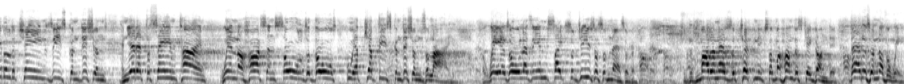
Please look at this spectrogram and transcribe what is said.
able to change these conditions and yet at the same time win the hearts and souls of those who have kept these conditions alive. A way as old as the insights of Jesus of Nazareth, as modern as the techniques of Mohandas K. Gandhi. That is another way.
